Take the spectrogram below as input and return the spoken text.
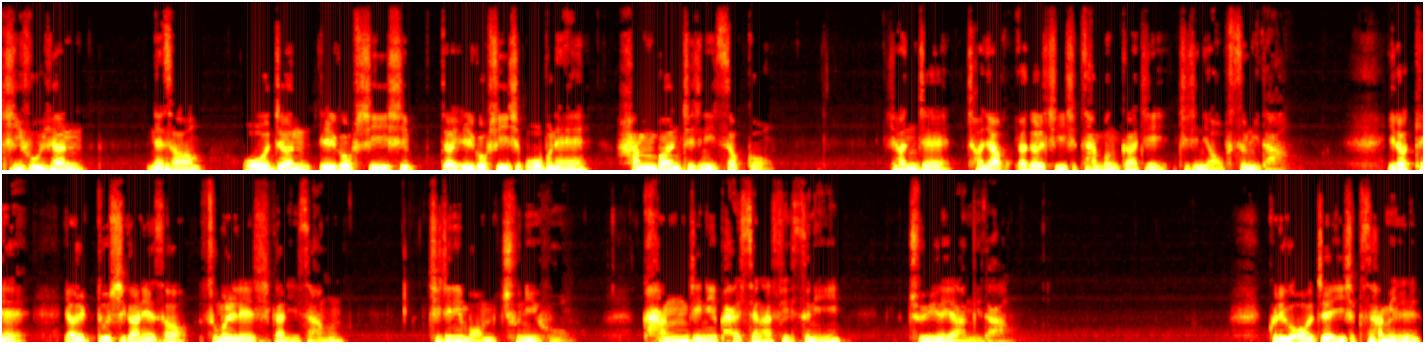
기후현에서 오전 7시 20, 7시 25분에 한 번 지진이 있었고 현재 저녁 8시 23분까지 지진이 없습니다. 이렇게 12시간에서 24시간 이상 지진이 멈춘 이후 강진이 발생할 수 있으니 주의해야 합니다. 그리고 어제 23일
